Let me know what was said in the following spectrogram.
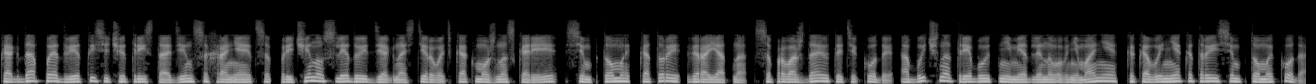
Когда P2301 сохраняется, причину следует диагностировать как можно скорее, симптомы, которые, вероятно, сопровождают эти коды, обычно требуют немедленного внимания, каковы некоторые симптомы кода.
